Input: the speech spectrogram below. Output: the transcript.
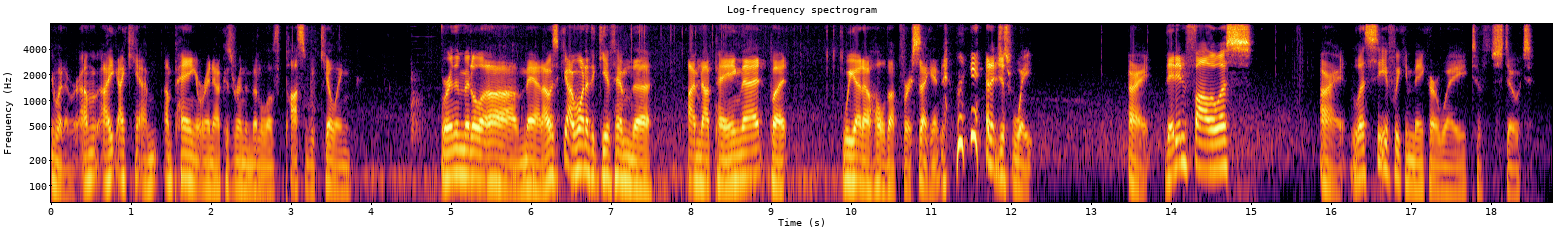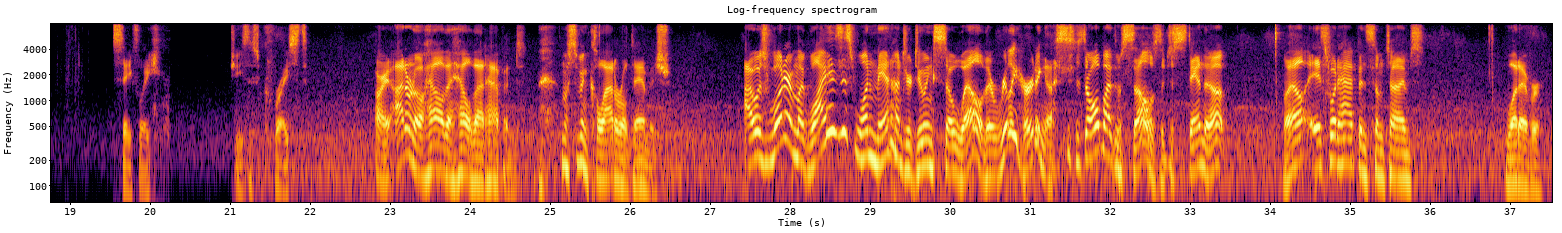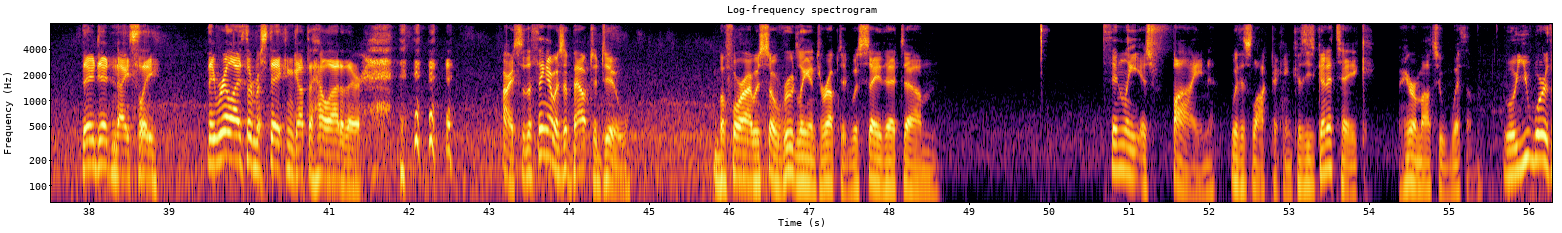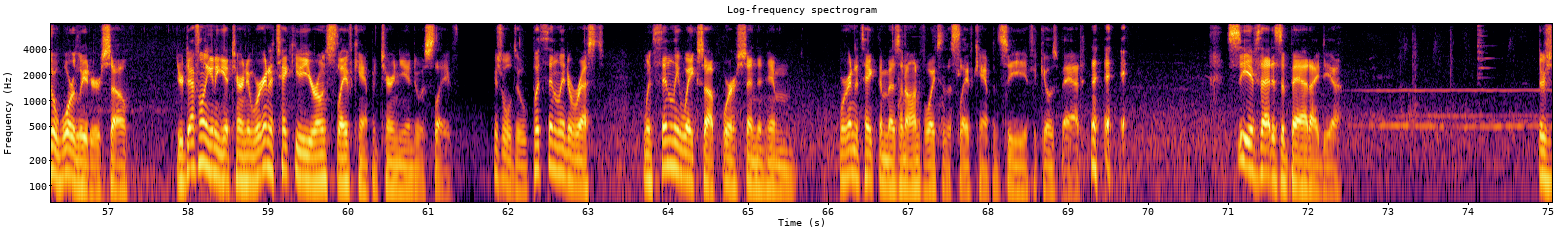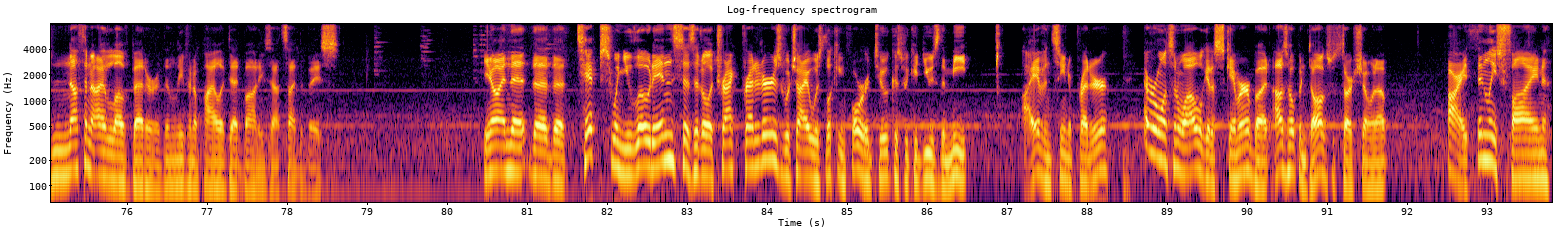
Whatever. I'm, I, I can't... I'm, I'm paying it right now because we're in the middle of possibly killing we're in the middle. Of Oh man, I was I wanted to give him the I'm not paying that, but we gotta hold up for a second. we gotta just wait. All right, they didn't follow us. All right, let's see if we can make our way to Stoat safely. Jesus Christ. All right, I don't know how the hell that happened. Must have been collateral damage. I was wondering, like, why is this one manhunter doing so well? They're really hurting us. They're all by themselves. They're just standing up. Well, it's what happens sometimes. Whatever. They did nicely. They realized their mistake and got the hell out of there. Alright, so the thing I was about to do, before I was so rudely interrupted, was say that, um... Thinly is fine with his lockpicking, because he's gonna take Hiramatsu with him. Well, you were the war leader, so... You're definitely gonna get turned in. We're gonna take you to your own slave camp and turn you into a slave. Here's what we'll do. We'll put Thinly to rest. When Thinly wakes up, we're sending him... We're gonna take them as an envoy to the slave camp and see if it goes bad. see if that is a bad idea. There's nothing I love better than leaving a pile of dead bodies outside the base. You know, and the, the, the tips when you load in says it'll attract predators, which I was looking forward to because we could use the meat. I haven't seen a predator. Every once in a while we'll get a skimmer, but I was hoping dogs would start showing up. Alright, Thinly's fine.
